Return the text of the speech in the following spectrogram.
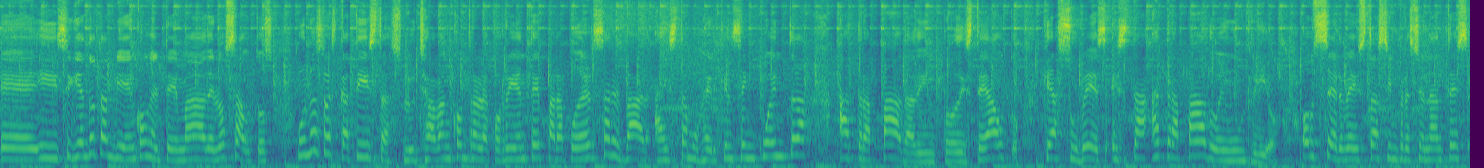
Eh, y siguiendo también con el tema de los autos, unos rescatistas luchaban contra la corriente para poder salvar a esta mujer quien se encuentra atrapada dentro de este auto, que a su vez está atrapado en un río. Observe estas impresionantes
